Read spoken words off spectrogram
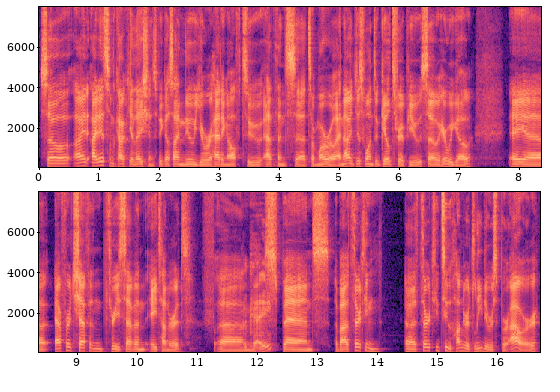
So I, I did some calculations because I knew you were heading off to Athens uh, tomorrow, and I just want to guilt trip you. So here we go. A uh, average 737 800 um, okay. spends about 13 uh, 3200 liters per hour.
